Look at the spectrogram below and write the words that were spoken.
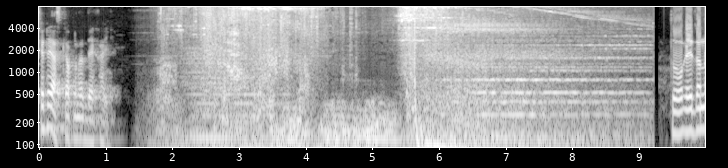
সেটাই আজকে আপনাদের দেখাই। তো এই জন্য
